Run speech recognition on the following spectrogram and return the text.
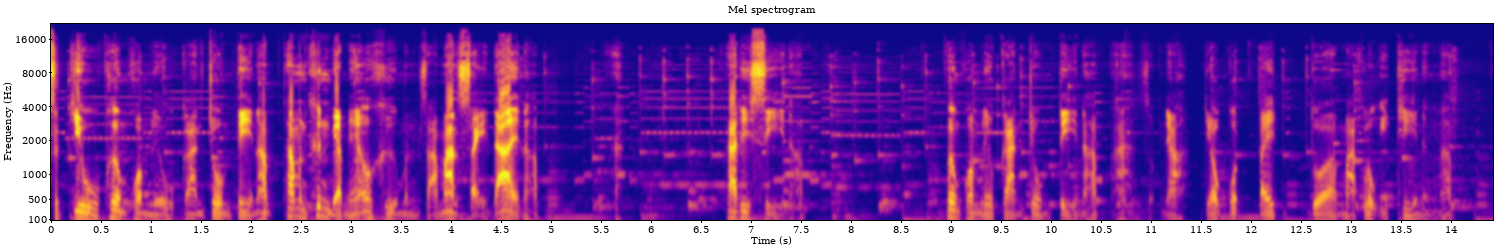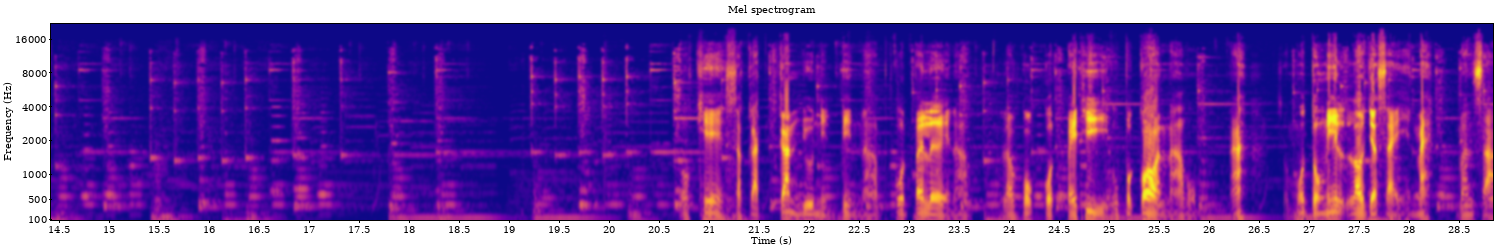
สกิลเพิ่มความเร็วการโจมตีนะครับ ถ้ามันขึ้นแบบนี้ก็คือมันสามารถใส่ได้นะครับท่าที่ 4 นะครับ เพิ่มความเร็วการโจมตีนะครับอะสมเนี้ยเดี๋ยวกดไปตัวหมากลุกอีกทีหนึ่งนะครับโอเค สกัดกั้นยูนิตบินนะครับ กดไปเลยนะครับ แล้วก็กดไปที่อุปกรณ์นะครับผมนะสมมติตรงนี้เราจะใส่เห็นไหมมันสา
